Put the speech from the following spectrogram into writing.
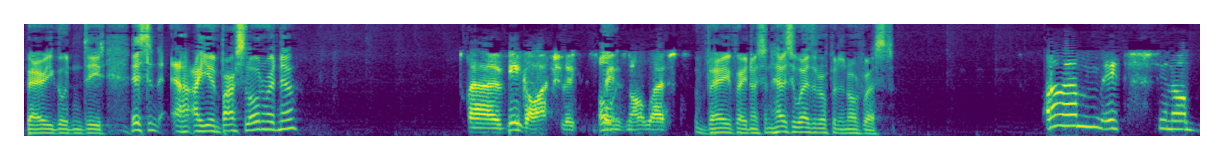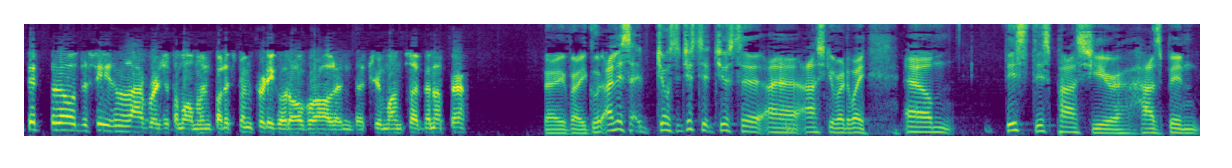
Very good indeed. Listen, uh, are you in Barcelona right now? Uh, Vigo, actually, Spain's Oh. northwest. Very, very nice. And how's the weather up in the northwest? Um, it's you know a bit below the seasonal average at the moment, but it's been pretty good overall in the two months I've been up there. Very, very good. And listen, Joseph, just to, just to uh, ask you right away, um, this this past year has been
